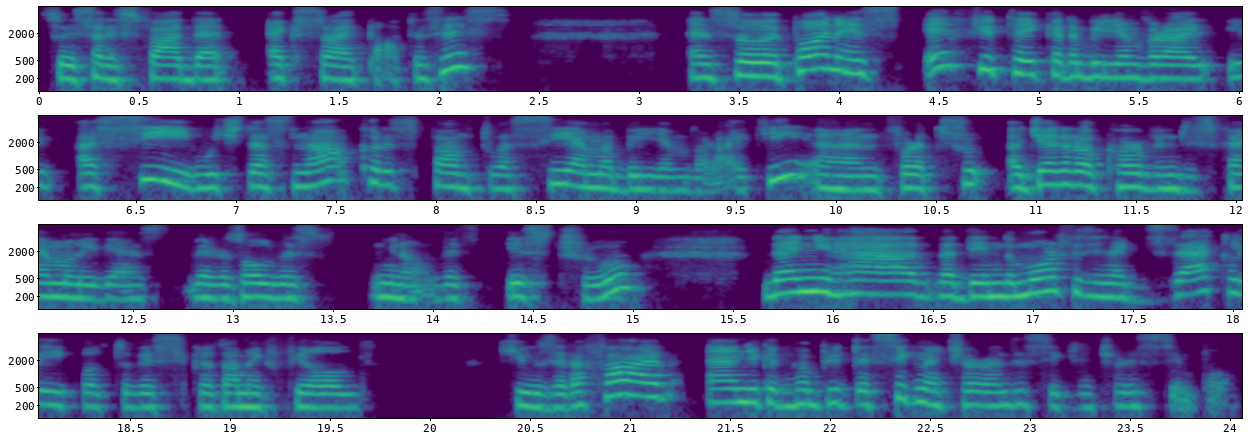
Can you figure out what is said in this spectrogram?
So it satisfied that extra hypothesis. And so the point is, if you take an abelian variety, a C which does not correspond to a CM abelian variety, and for a, true, a general curve in this family, there is always, you know, this is true, then you have that the endomorphism is exactly equal to the cyclotomic field Q zeta five, and you can compute the signature, and the signature is simple.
